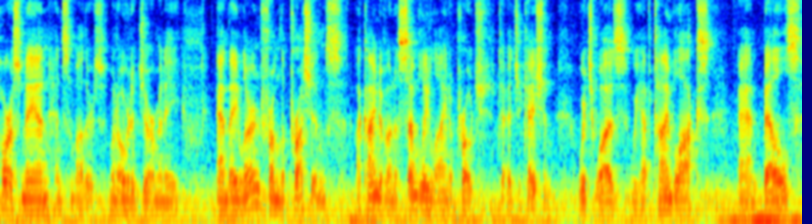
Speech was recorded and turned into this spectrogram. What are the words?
Horace Mann and some others went over to Germany and they learned from the Prussians a kind of an assembly line approach to education, which was we have time blocks and bells,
